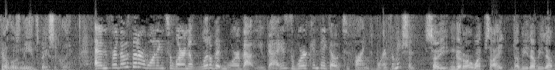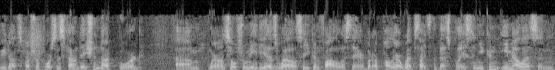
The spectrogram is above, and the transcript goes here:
fill those needs, basically. And for those that are wanting to learn a little bit more about you guys, where can they go to find more information? So you can go to our website, www.specialforcesfoundation.org. Um, we're on social media as well, so you can follow us there. But our, probably our website's the best place, and you can email us, and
